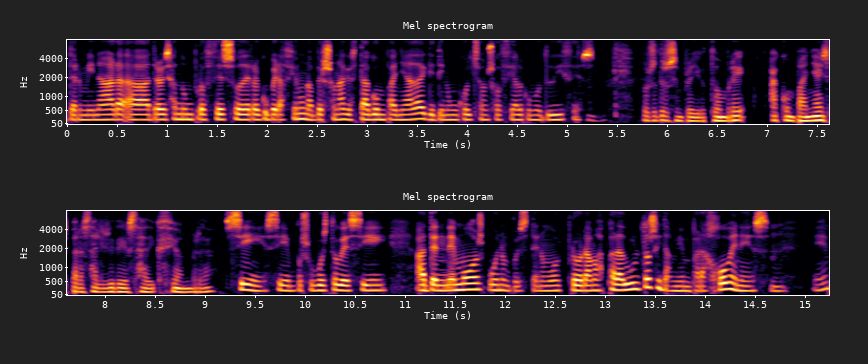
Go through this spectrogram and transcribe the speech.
terminar atravesando un proceso de recuperación una persona que está acompañada y que tiene un colchón social, como tú dices. Vosotros en Proyecto Hombre acompañáis para salir de esa adicción, ¿verdad? Sí, sí, por supuesto que sí. Atendemos, bueno, pues tenemos programas para adultos y también para jóvenes. ¿eh?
